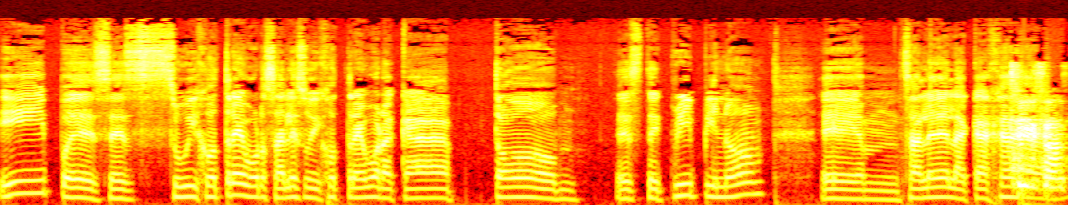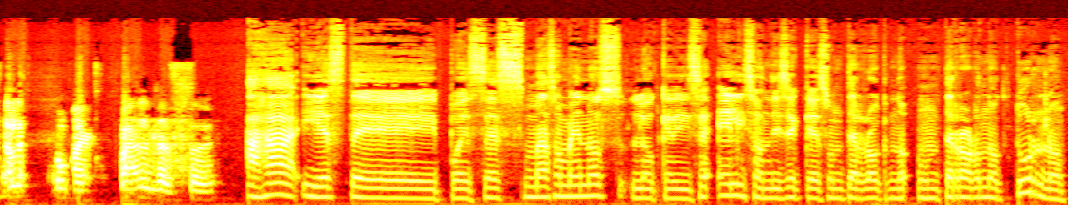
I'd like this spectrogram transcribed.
y pues es su hijo Trevor, sale su hijo Trevor acá todo este creepy, ¿no? Em, sale de la caja. Sí, sale sale como espaldas. eh. Ajá, y este, pues es más o menos lo que dice Ellison, dice que es un terror, no- un terror nocturno,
